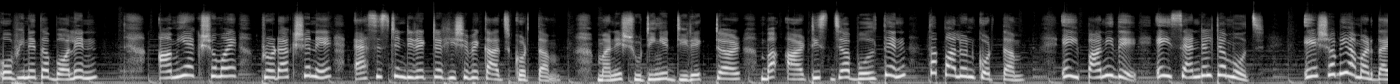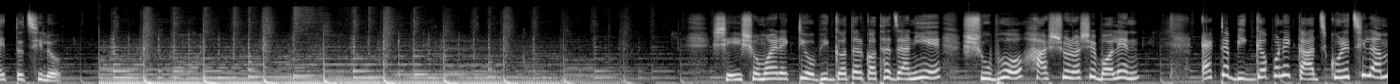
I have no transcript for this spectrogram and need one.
অভিনেতা বলেন, আমি একসময় প্রোডাকশনে অ্যাসিস্ট্যান্ট ডিরেক্টর হিসেবে কাজ করতাম। মানে শুটিংয়ের ডিরেক্টর বা আর্টিস্ট যা বলতেন তা পালন করতাম। এই পানি দে, এই স্যান্ডেলটা মোচ, এসবই আমার দায়িত্ব ছিল। সেই সময়ের একটি অভিজ্ঞতার কথা জানিয়ে শুভ হাস্যরসে বলেন একটা বিজ্ঞাপনে কাজ করেছিলাম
